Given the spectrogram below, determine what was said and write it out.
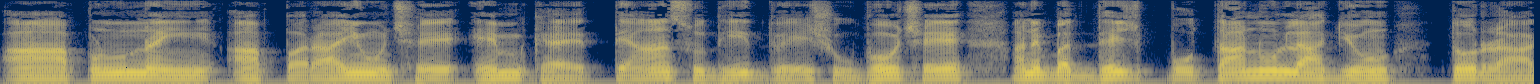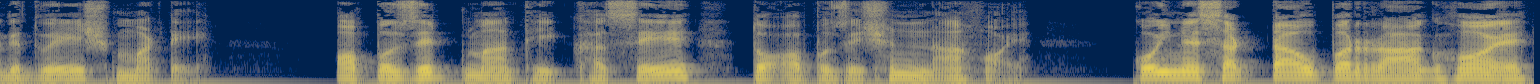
આ આપણું નહીં, આ પરાયું છે. એમ કહે, ત્યાં સુધી દ્વેષ ઊભો છે અને બધે જ પોતાનું લાગ્યું તો રાગદ્વેષ મટે. ઓપોઝિટમાંથી ખસે તો ઓપોઝિશન ના હોય. કોઈને સટ્ટા ઉપર રાગ હોય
